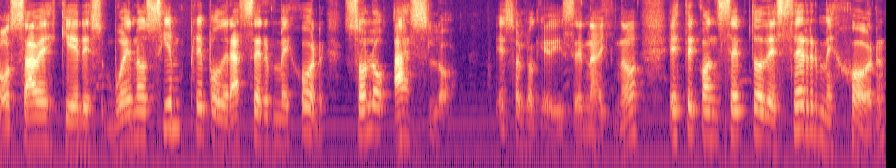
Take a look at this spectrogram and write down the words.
o sabes que eres bueno, siempre podrás ser mejor, solo hazlo. Eso es lo que dice Nike, ¿no? Este concepto de ser mejor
